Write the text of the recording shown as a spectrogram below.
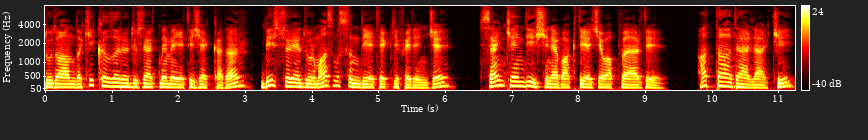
dudağındaki kılları düzeltmeme yetecek kadar bir süre durmaz mısın diye teklif edince sen kendi işine bak diye cevap verdi. Hatta derler ki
